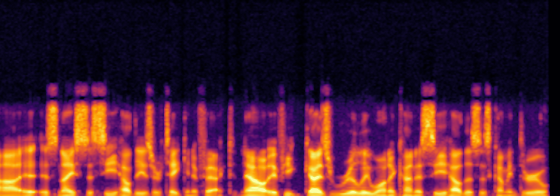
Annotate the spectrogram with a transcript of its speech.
Uh, it, it's nice to see how these are taking effect. Now, if you guys really want to kind of see how this is coming through,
